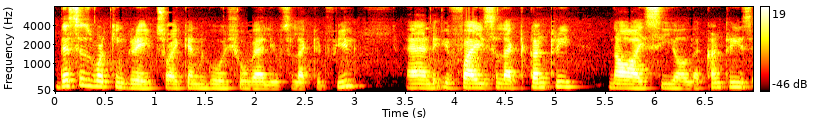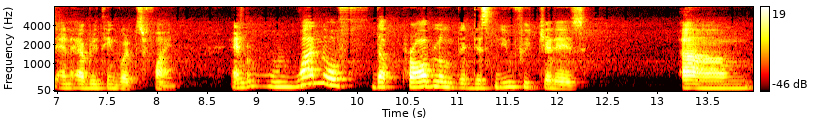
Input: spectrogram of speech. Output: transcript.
this is working great. So I can go show value of selected field. And if I select country, now I see all the countries and everything works fine. And one of the problem with this new feature is um,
